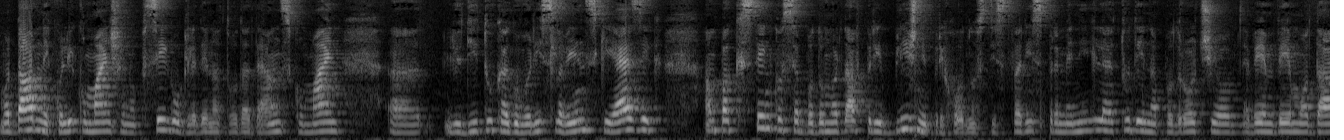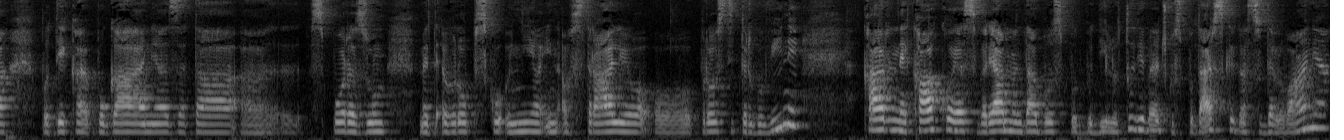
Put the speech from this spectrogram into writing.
morda v nekoliko manjšem obsegu, glede na to, da dejansko manj uh, ljudi tukaj govori slovenski jezik. Ampak s tem, ko se bodo morda v bližnji prihodnosti stvari spremenile, tudi na področju, ne vem, vemo, da potekajo pogajanja za ta uh, sporazum med Evropsko unijo in Avstralijo o prosti trgovini. Uh, kar nekako jaz verjamem, da bo spodbudilo tudi več gospodarskega sodelovanja.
